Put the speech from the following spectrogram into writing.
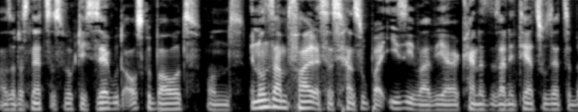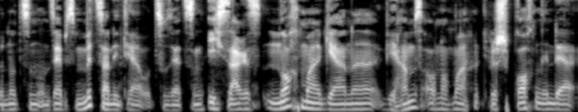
Also das Netz ist wirklich sehr gut ausgebaut und in unserem Fall ist es ja super easy, weil wir keine Sanitärzusätze benutzen und selbst mit Sanitärzusätzen. Ich sage es nochmal gerne, wir haben es auch nochmal besprochen in der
